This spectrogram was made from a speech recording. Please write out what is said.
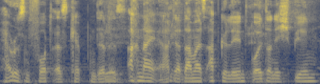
Harrison Ford als Captain Dallas. Ach nein, er hat ja damals abgelehnt, wollte er nicht spielen.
